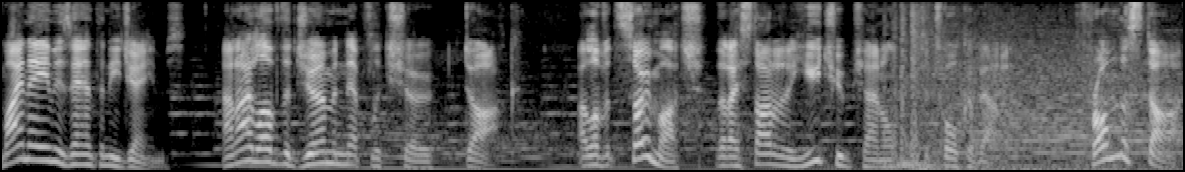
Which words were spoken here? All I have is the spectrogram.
My name is Anthony James, and I love the German Netflix show Dark. I love it so much that I started a YouTube channel to talk about it. From the start,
